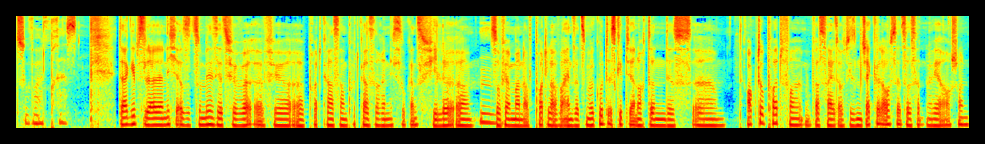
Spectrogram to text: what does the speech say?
Zu WordPress. Da gibt's leider nicht, also zumindest jetzt für, äh, für äh, Podcaster und Podcasterinnen nicht so ganz viele, äh, Hm. sofern man auf Podlove einsetzen will. Gut, es gibt ja noch dann das ähm, Octopod, von, was halt auf diesem Jekyll aufsetzt, das hatten wir ja auch schon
